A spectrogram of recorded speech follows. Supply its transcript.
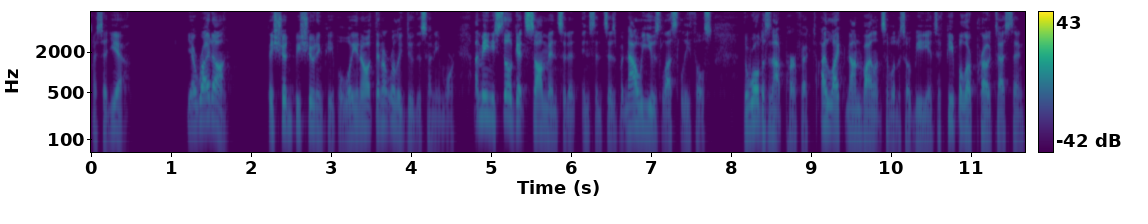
I said, yeah, yeah, right on. They shouldn't be shooting people. Well, you know what? They don't really do this anymore. I mean, you still get some incident instances, but now we use less lethals. The world is not perfect. I like nonviolent civil disobedience. If people are protesting,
